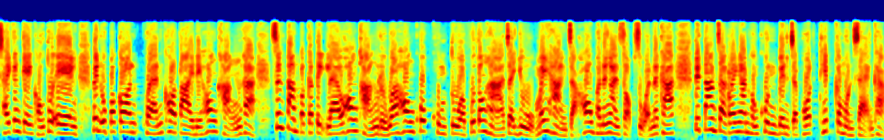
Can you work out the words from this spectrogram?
ใช้กางเกงของตัวเอง เป็นอุปกรณ์แขวนคอตายในห้องขังค่ะ ซึ่งตามปกติแล้วห้องขังหรือว่าห้องควบคุมตัวผู้ต้องหาจะอยู่ไม่ห่างจากห้องพนักงานสอบสวนนะคะ ติดตามจากรายงานของคุณเบญจพจน์ทิพย์กมลแสงค่ะ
